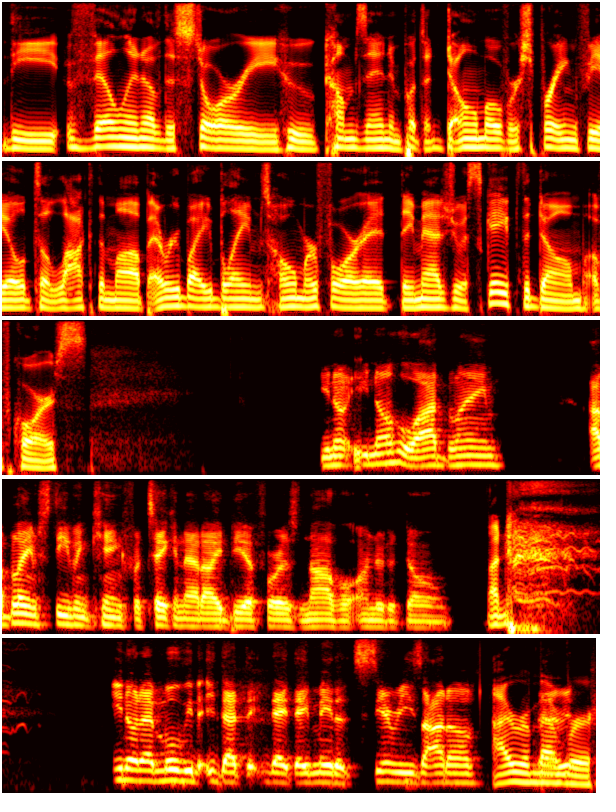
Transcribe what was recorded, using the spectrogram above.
the villain of the story who comes in and puts a dome over Springfield to lock them up. Everybody blames Homer for it. They manage to escape the dome, of course. You know, you know who I blame? I blame Stephen King for taking that idea for his novel Under the Dome. you know that movie that they, that they made a series out of. I remember.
